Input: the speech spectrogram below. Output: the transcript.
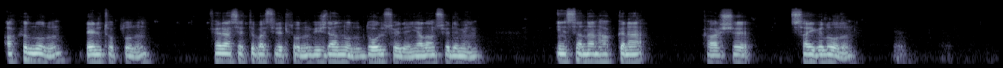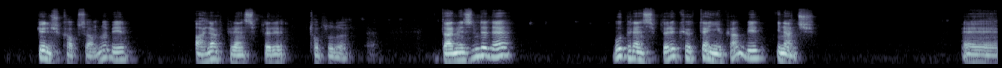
Akıllı olun, deli toplu olun. Ferasetli, basiretli olun, vicdanlı olun. Doğru söyleyin, yalan söylemeyin. İnsanların hakkına karşı saygılı olun. Geniş kapsamlı bir ahlak prensipleri topluluğu. Darwinizmde de bu prensipleri kökten yıkan bir inanç. E,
